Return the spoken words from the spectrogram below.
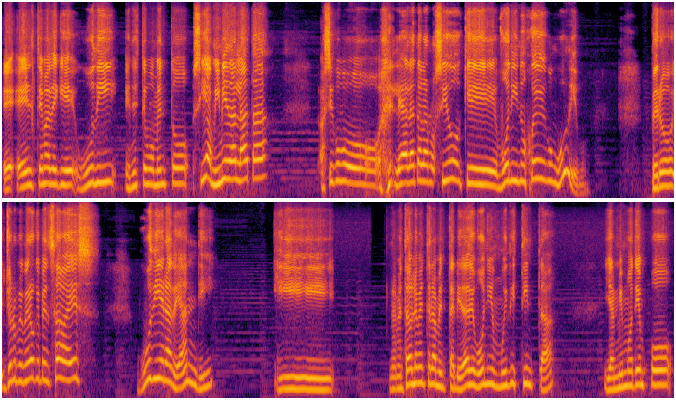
Eh, es el tema de que Woody en este momento, sí, a mí me da lata, así como le da lata a la que Bonnie no juegue con Woody. Pero yo lo primero que pensaba es, Woody era de Andy y lamentablemente la mentalidad de Bonnie es muy distinta y al mismo tiempo,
